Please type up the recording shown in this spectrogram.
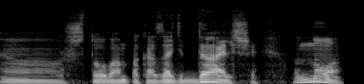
э, что вам показать дальше. Но,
